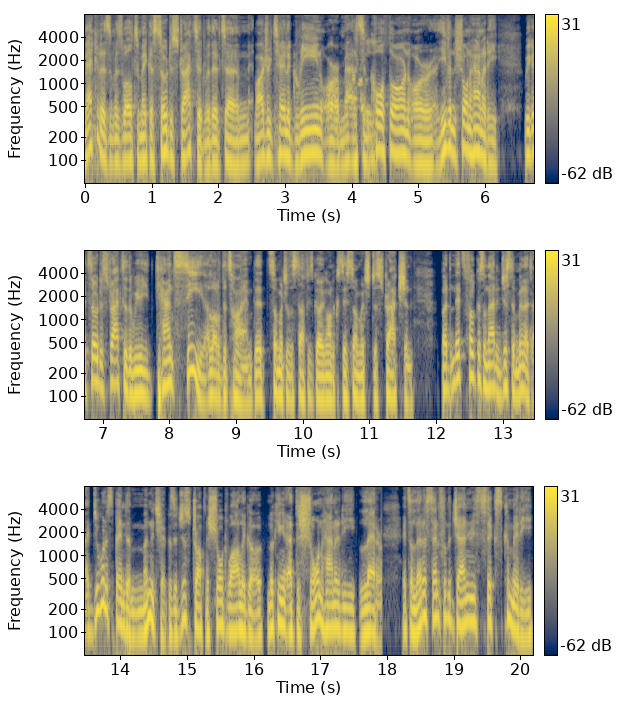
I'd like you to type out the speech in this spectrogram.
mechanism as well to make us so distracted, whether it's um, Marjorie Taylor Greene or Madison Cawthorn or even Sean Hannity we get so distracted that we can't see a lot of the time that so much of the stuff is going on because there's so much distraction. But let's focus on that in just a minute. I do want to spend a minute here because it just dropped a short while ago looking at the Sean Hannity letter. It's a letter sent from the January 6th committee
